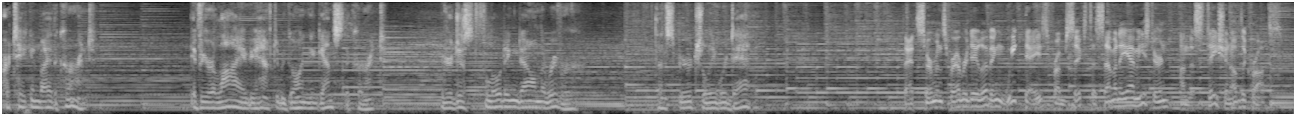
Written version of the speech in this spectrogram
are taken by the current. If you're alive, you have to be going against the current. If you're just floating down the river, then spiritually we're dead. That's Sermons for Everyday Living, weekdays from 6 to 7 a.m. Eastern on the Station of the Cross.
